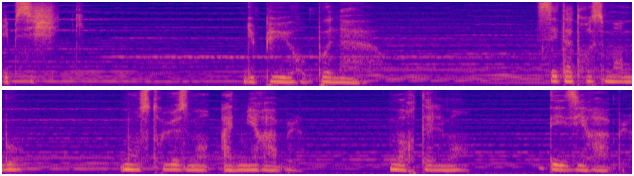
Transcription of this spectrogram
et psychiques, du pur bonheur. C'est atrocement beau, monstrueusement admirable, mortellement désirable.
